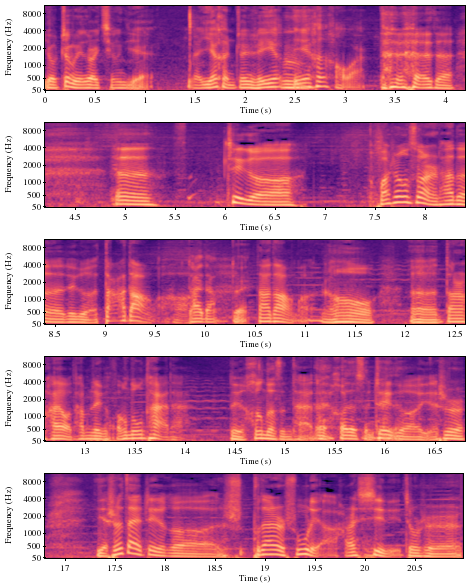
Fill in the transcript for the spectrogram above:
有这么一段情节，也很真实，也也很好玩。对对，嗯，这个。华生算是他的这个搭档了哈，搭档对搭档了。然后呃，当然还有他们这个房东太太，那个亨德森太太，亨德森这个也是也是在这个不单是书里啊，还是戏里，就是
